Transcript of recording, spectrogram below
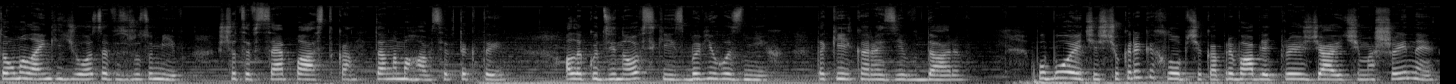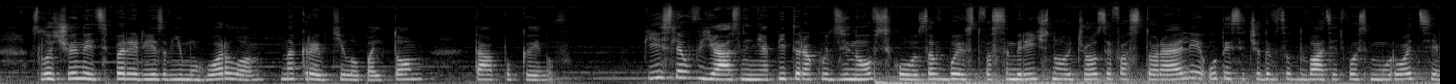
то маленький Джозеф зрозумів, що це все пастка, та намагався втекти. Але Кудзіновський збив його з ніг та кілька разів вдарив. Побоюючись, що крики хлопчика приваблять проїжджаючі машини, злочинець перерізав йому горло, накрив тіло пальтом та покинув. Після ув'язнення Пітера Кудзіновського за вбивство семирічного Джозефа Сторелі у 1928 році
